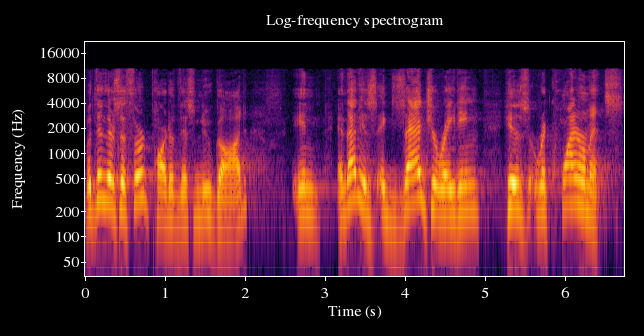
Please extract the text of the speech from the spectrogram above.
But then there's a third part of this new God, in, and that is exaggerating his requirements.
